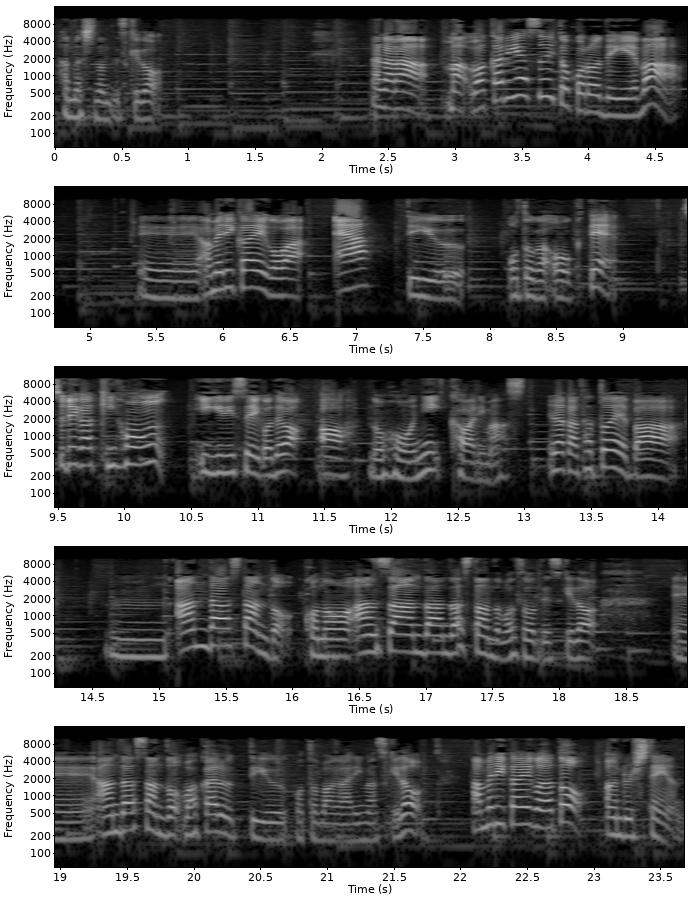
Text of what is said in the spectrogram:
話なんですけど。だから、まあ、わかりやすいところで言えば、えー、アメリカ英語は、あっていう音が多くて、それが基本、イギリス英語では、あの方に変わります。だから、例えば、アンダースタンド。このアンサーアンダースタンドもそうですけど、えー、アンダースタンド、わかるっていう言葉がありますけど、アメリカ英語だと understand。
